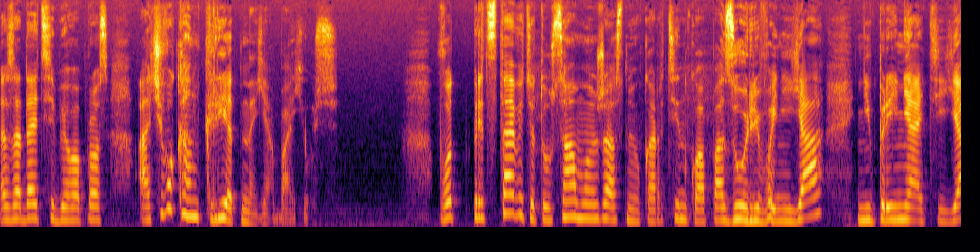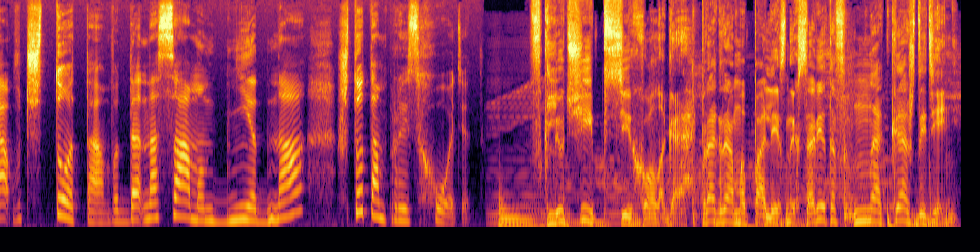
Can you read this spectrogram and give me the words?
задать себе вопрос, а чего конкретно я боюсь? Вот представить эту самую ужасную картинку опозоривания, непринятия, вот что там, вот на самом дне дна, что там происходит. Включи психолога. Программа полезных советов на каждый день.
